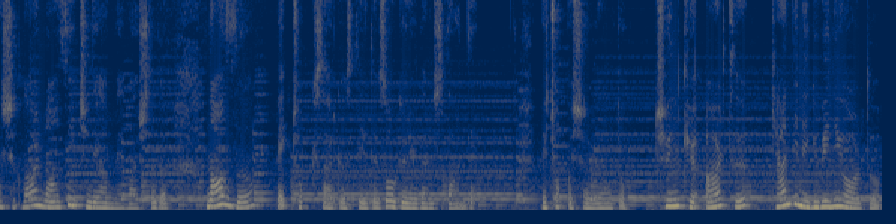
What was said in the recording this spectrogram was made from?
ışıklar Nazlı içinde yanmaya başladı. Nazlı pek çok güzel gösteride zor görevler üstlendi. Ve çok başarılı oldu. Çünkü artık kendine güveniyordu.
